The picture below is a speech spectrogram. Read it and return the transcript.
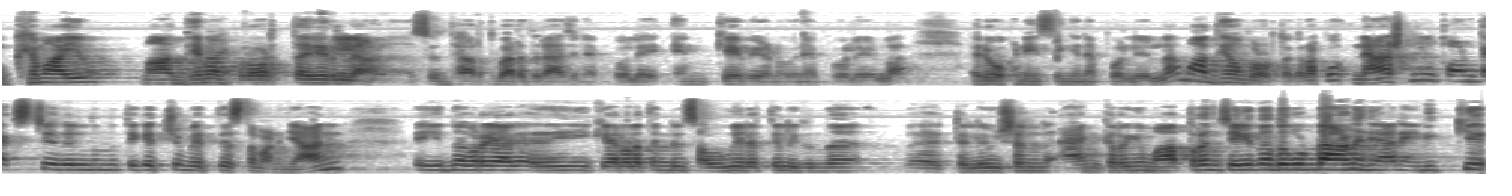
മുഖ്യമായും മാധ്യമ പ്രവർത്തകരിലാണ് സിദ്ധാർത്ഥ് ഭരതരാജനെ പോലെ എം കെ വേണുവിനെ പോലെയുള്ള രോഹിണി സിംഗിനെ പോലെയുള്ള മാധ്യമ പ്രവർത്തകർ. അപ്പോൾ നാഷണൽ കോണ്ടെക്സ്റ്റ് ഇതിൽ നിന്ന് തികച്ചും വ്യത്യസ്തമാണ്. ഞാൻ ഇന്ന് പറയാ ഈ കേരളത്തിന്റെ സൗകര്യത്തിൽ ഇരുന്ന് ടെലിവിഷൻ ആങ്കറിങ് മാത്രം ചെയ്യുന്നത് കൊണ്ടാണ് ഞാൻ എനിക്ക്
